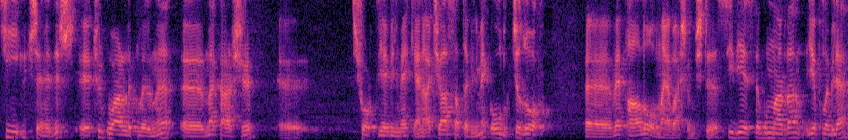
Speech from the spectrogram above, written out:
2-3 senedir e, Türk varlıklarına karşı e, shortlayabilmek yani açığa satabilmek oldukça zor e, ve pahalı olmaya başlamıştı. CDS de bunlardan yapılabilen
